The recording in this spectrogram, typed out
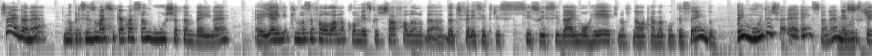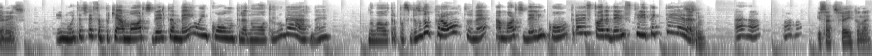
Chega, né? Não preciso mais ficar com essa angústia também, né? É, e aí que você falou lá no começo que a gente estava falando da, da diferença entre se suicidar e morrer, que no final acaba acontecendo, tem muita diferença, né? Muita nesses diferença. Tem muita diferença, porque a morte dele também o encontra num outro lugar, né? Numa outra possibilidade. Tudo pronto, né? A morte dele encontra a história dele escrita inteira. Sim. Aham. Uhum. Uhum e satisfeito, né?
